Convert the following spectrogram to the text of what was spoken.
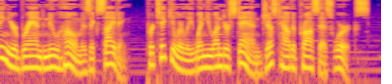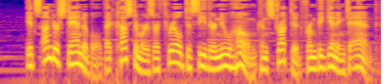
Building your brand new home is exciting, particularly when you understand just how the process works. It's understandable that customers are thrilled to see their new home constructed from beginning to end.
